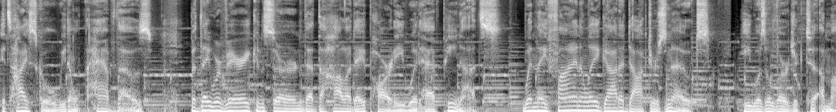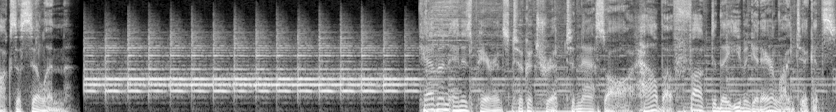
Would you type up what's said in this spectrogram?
it's high school, we don't have those, but they were very concerned that the holiday party would have peanuts. When they finally got a doctor's note, he was allergic to amoxicillin. Kevin and his parents took a trip to Nassau. How the fuck did they even get airline tickets?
